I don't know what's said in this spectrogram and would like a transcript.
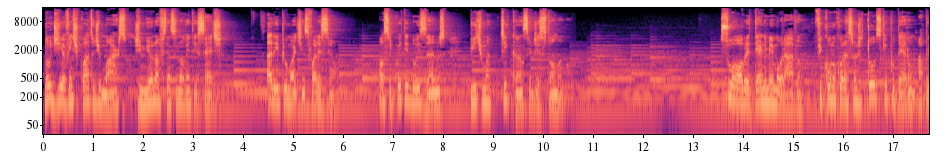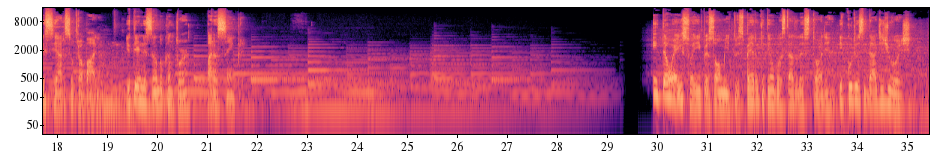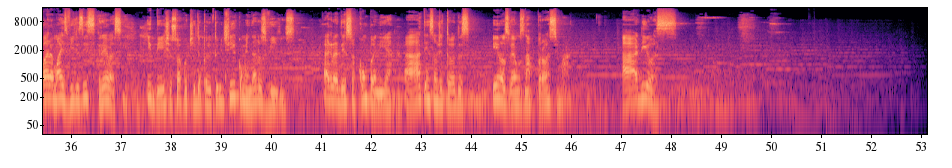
No dia 24 de março de 1997, Alípio Martins faleceu aos 52 anos, vítima de câncer de estômago. Sua obra eterna e memorável ficou no coração de todos que puderam apreciar seu trabalho, eternizando o cantor para sempre. Então é isso aí, pessoal mito. Espero que tenham gostado da história e curiosidade de hoje. Para mais vídeos inscreva-se e deixe sua curtida para o YouTube te recomendar os vídeos. Agradeço a companhia, a atenção de todos e nos vemos na próxima. Adiós!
